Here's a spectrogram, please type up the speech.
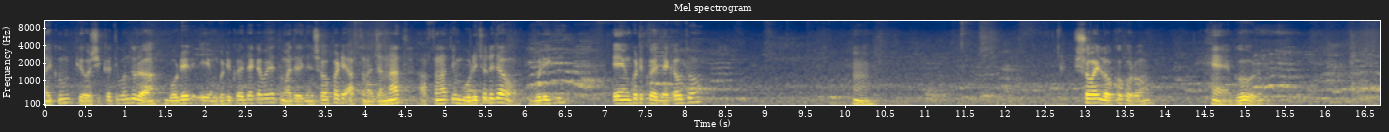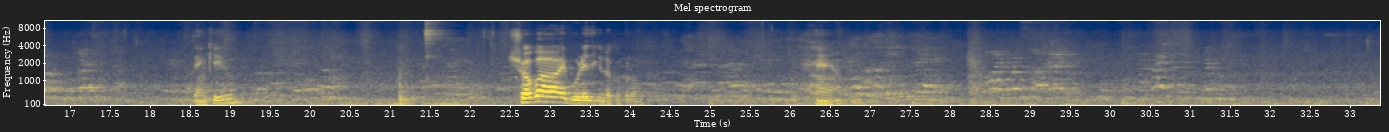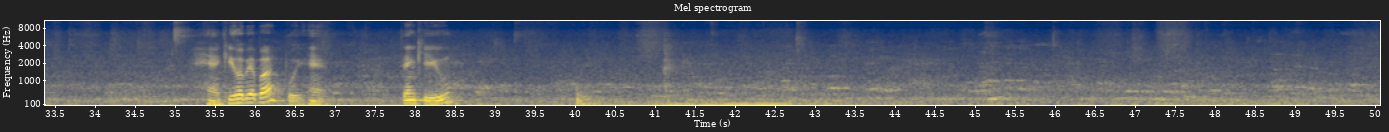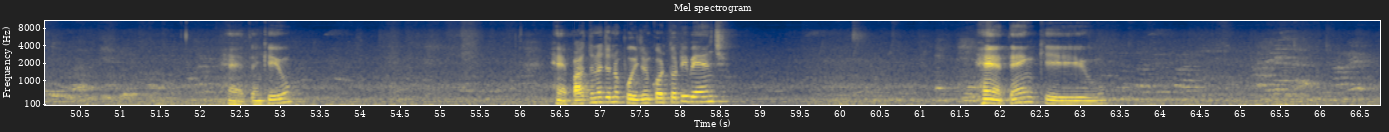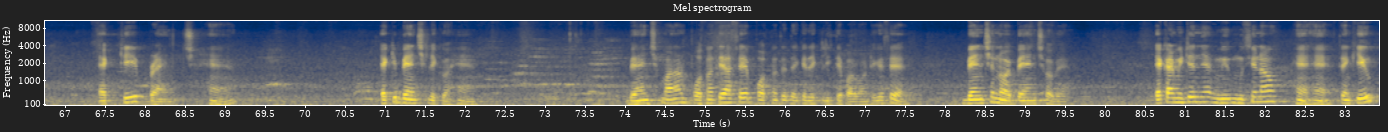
আলাইকুম। প্রিয় শিক্ষার্থী বন্ধুরা, বোর্ডের এই অঙ্কটি করে দেখাবে তোমাদের একজন সহপাঠী আফসানা জান্নাত। আফসানা তুমি বোর্ডে চলে যাও? বোর্ডে কি? এই অঙ্কটি করে দেখাও তো। হুম। সবাই লক্ষ্য করো। হ্যাঁ গুড। থ্যাংক ইউ সবাই বোর্ডের দিকে লক্ষ্য করো। হ্যাঁ। হ্যাঁ কী হবে আবার বই হ্যাঁ থ্যাংক ইউ হ্যাঁ থ্যাংক ইউ হ্যাঁ পাঁচজনের জন্য প্রয়োজন কতটি বেঞ্চ হ্যাঁ থ্যাংক ইউ একটি ব্রাঞ্চ হ্যাঁ। একটি বেঞ্চ লিখো হ্যাঁ। বেঞ্চ মানান প্রশ্নতে আছে প্রশ্নতে দেখে দেখে লিখতে পারব না ঠিক আছে? বেঞ্চ নয় বেঞ্চ হবে। একার মিটে মুছিয়ে নাও হ্যাঁ হ্যাঁ থ্যাংক ইউ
